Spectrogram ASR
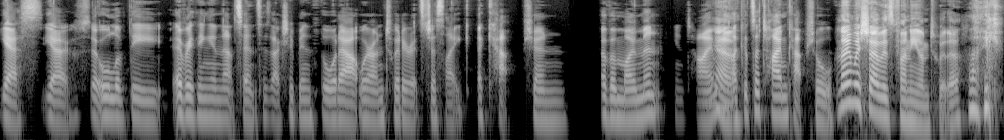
Yes, yeah. So all of the everything in that sense has actually been thought out. Where on Twitter, it's just like a caption of a moment in time. Yeah. Like it's a time capsule. and i wish i was funny on twitter like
